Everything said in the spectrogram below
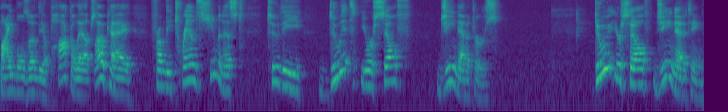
Bibles of the Apocalypse. Okay, from the transhumanist to the do it yourself gene editors. Do it yourself gene editing.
